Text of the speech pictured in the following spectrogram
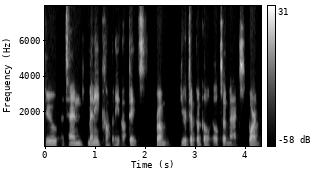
to attend many company updates from your typical ILTA Max partner.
